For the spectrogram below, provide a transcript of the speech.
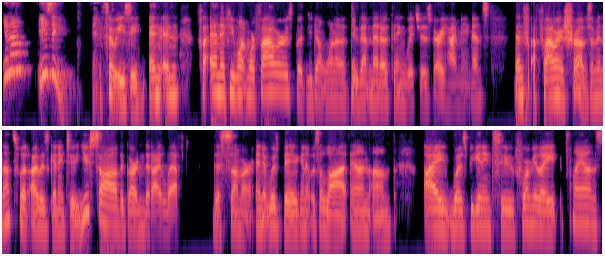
You know easy. It's so easy. And and and if you want more flowers but you don't want to do that meadow thing which is very high maintenance then flowering shrubs. I mean that's what i was getting to. You saw the garden that i left this summer and it was big and it was a lot and um I was beginning to formulate plans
